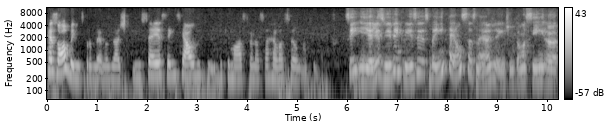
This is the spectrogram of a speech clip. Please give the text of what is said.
resolvem os problemas. Eu acho que isso é essencial do que, do que mostra nessa relação aqui. Sim, e eles vivem crises bem intensas, né, gente? Então, assim, uh,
